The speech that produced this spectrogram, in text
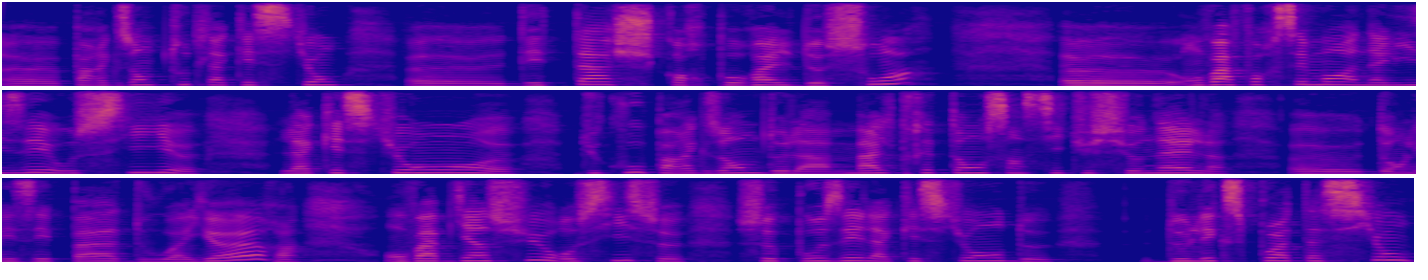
euh, par exemple, toute la question des tâches corporelles de soins, on va forcément analyser aussi la question, euh, du coup, par exemple, de la maltraitance institutionnelle euh, dans les EHPAD ou ailleurs. On va bien sûr aussi se, poser la question de, l'exploitation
